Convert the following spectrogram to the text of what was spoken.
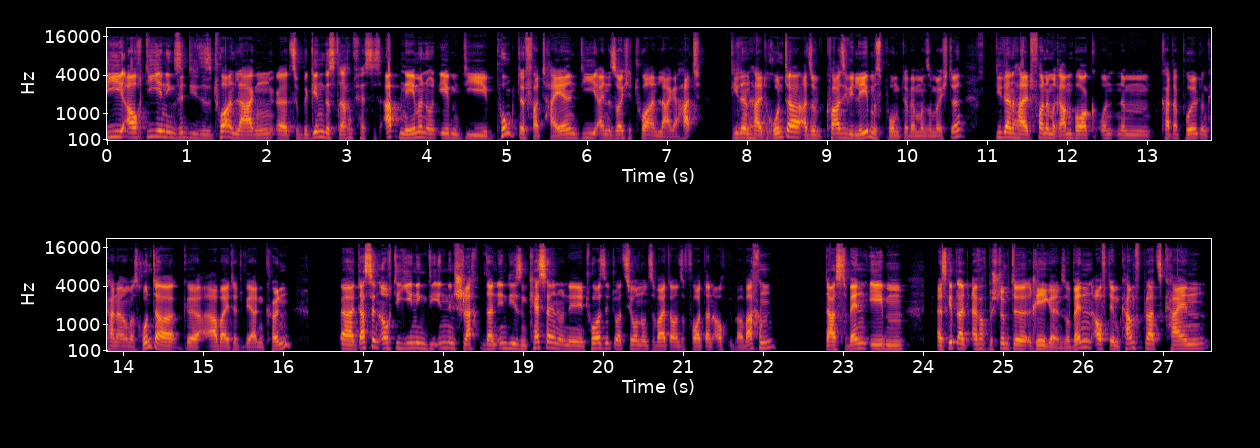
die auch diejenigen sind, die diese Toranlagen äh, zu Beginn des Drachenfestes abnehmen und eben die Punkte verteilen, die eine solche Toranlage hat. die dann halt runter, also quasi wie Lebenspunkte, wenn man so möchte, die dann halt von einem Rambock und einem Katapult und keine Ahnung was runtergearbeitet werden können. Äh, das sind auch diejenigen, die in den Schlachten dann in diesen Kesseln und in den Torsituationen und so weiter und so fort dann auch überwachen, dass wenn eben, es gibt halt einfach bestimmte Regeln. So, wenn auf dem Kampfplatz kein,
